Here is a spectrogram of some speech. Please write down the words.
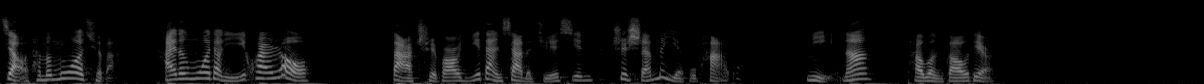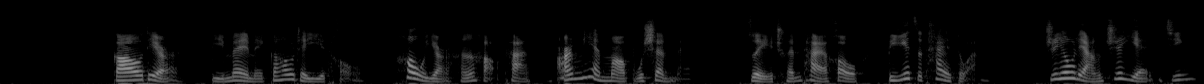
叫他们摸去吧，还能摸掉你一块肉。大赤包一旦下了决心，是什么也不怕的。你呢？他问高第儿。高第儿比妹妹高着一头，后影很好看，而面貌不甚美，嘴唇太厚，鼻子太短，只有两只眼睛，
